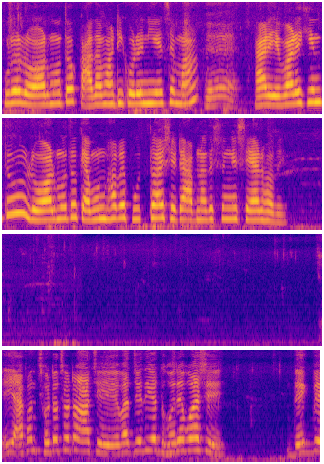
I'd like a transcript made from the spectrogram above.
পুরো রর মতো কাদা মাটি করে নিয়েছে মা। হ্যাঁ। আর এবারে কিন্তু রর মতো কেমনভাবে পুঁততে হয় সেটা আপনাদের সঙ্গে শেয়ার হবে। এই এখন ছোট ছোট আছে এবার যদি এ ধরে বসে দেখবে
